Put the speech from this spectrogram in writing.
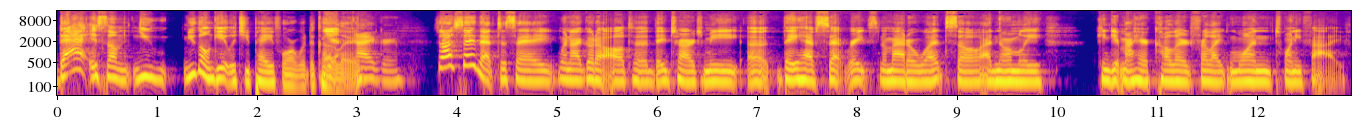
that is something you you gonna get what you pay for with the color. I agree. So I say that to say when I go to Ulta, they charge me. Uh, they have set rates no matter what. So I normally can get my hair colored for like one twenty five.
